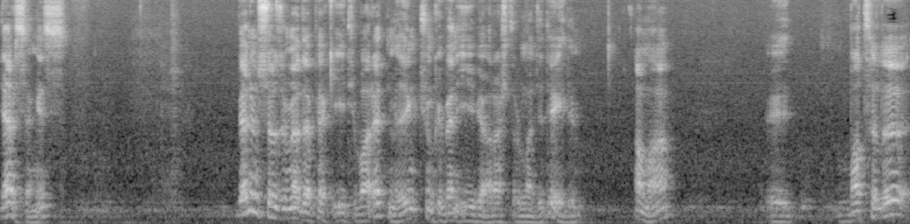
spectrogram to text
derseniz benim sözüme de pek itibar etmeyin çünkü ben iyi bir araştırmacı değilim. Ama e, batılı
